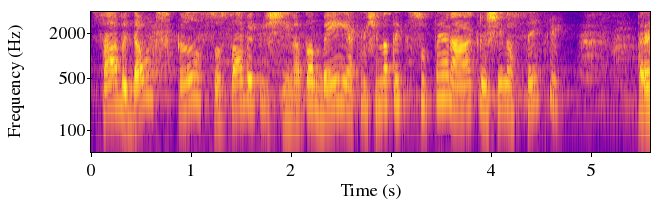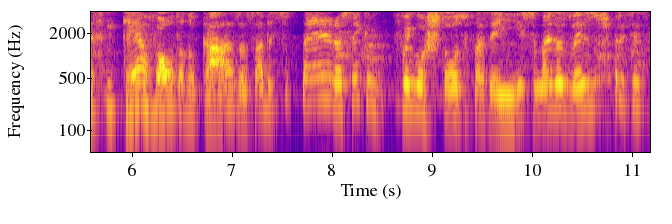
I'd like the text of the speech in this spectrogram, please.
sabe? Dá um descanso, sabe, Cristina? Também a Cristina tem que superar. A Cristina sempre parece que quer a volta do caso, sabe? Supera. Eu sei que foi gostoso fazer isso, mas às vezes a gente precisa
